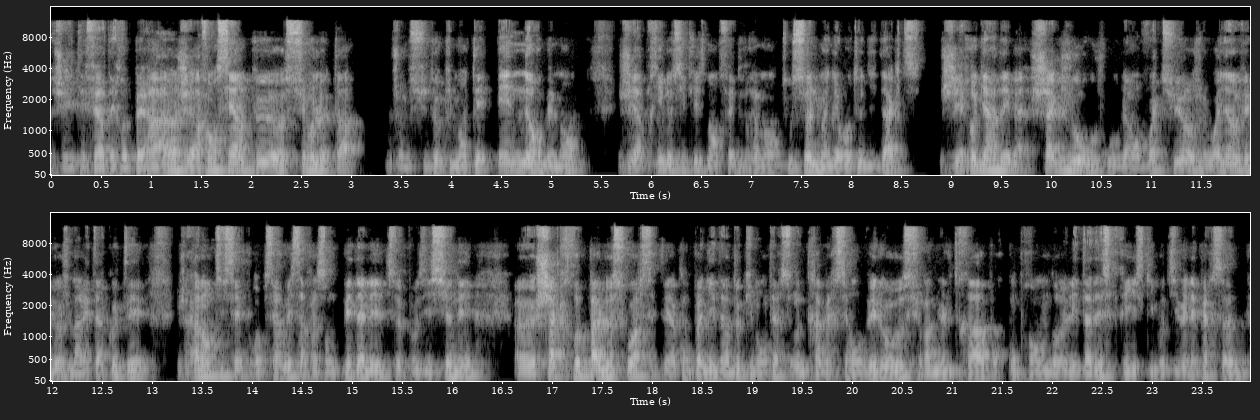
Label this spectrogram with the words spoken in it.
j'ai été faire des repérages, j'ai avancé un peu sur le tas je me suis documenté énormément. J'ai appris le cyclisme en fait vraiment tout seul de manière autodidacte. J'ai regardé bah, chaque jour où je roulais en voiture, je voyais un vélo, je m'arrêtais à côté, je ralentissais pour observer sa façon de pédaler, de se positionner. Euh, chaque repas le soir, c'était accompagné d'un documentaire sur une traversée en vélo, sur un ultra pour comprendre l'état d'esprit, ce qui motivait les personnes.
